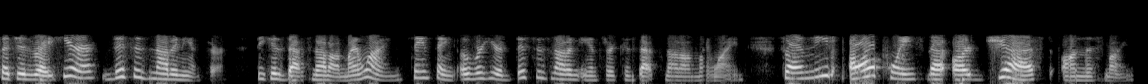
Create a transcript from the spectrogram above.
such as right here, this is not an answer because that's not on my line. Same thing over here. This is not an answer because that's not on my line. So I need all points that are just on this line.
